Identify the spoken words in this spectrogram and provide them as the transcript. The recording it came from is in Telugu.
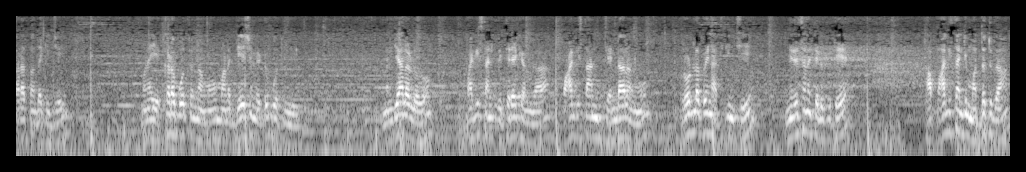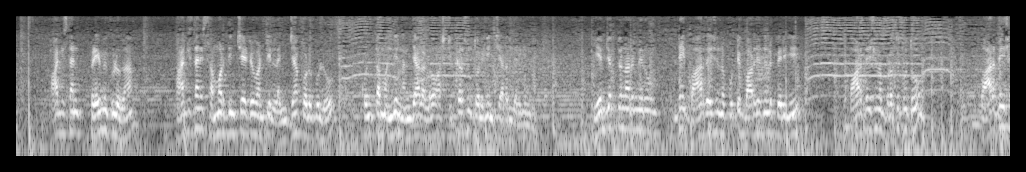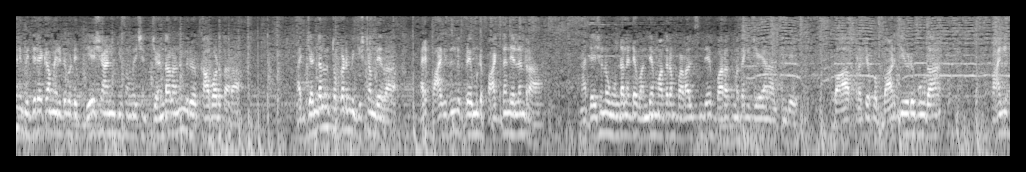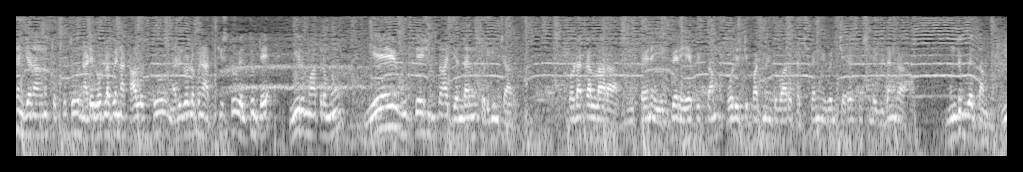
భారత్ మాతకి జై. మనం ఎక్కడ పోతున్నామో మన దేశం ఎటు పోతుంది? నంద్యాలలో పాకిస్తాన్కి వ్యతిరేకంగా పాకిస్తాన్ జెండాలను రోడ్లపైన అతికించి నిరసన తెలిపితే ఆ పాకిస్తాన్కి మద్దతుగా పాకిస్తాన్ ప్రేమికులుగా పాకిస్తాన్ని సమర్థించేటువంటి లంజా కొడుకులు కొంతమంది నంద్యాలలో ఆ స్టిక్కర్స్ను తొలగించడం జరిగింది. ఏం చెప్తున్నారు మీరు? అంటే భారతదేశంలో పుట్టి భారతదేశంలో పెరిగి భారతదేశంలో బ్రతుకుతూ భారతదేశానికి వ్యతిరేకమైనటువంటి దేశానికి సంబంధించిన జెండాలను మీరు కాపాడుతారా? ఆ జెండాలను తొక్కడం మీకు ఇష్టం లేదా? అరే పాకిస్తాన్ ప్రేమ ఉంటే పాకిస్తాన్ వెళ్ళండిరా. నా దేశంలో ఉండాలంటే వందే మాత్రం పడాల్సిందే భారత్ మాతకి చేయాల్సిందే. బా ప్రతి ఒక్క భారతీయుడు కూడా పాకిస్తాన్ జెండాలను తొక్కుతూ నడి రోడ్లపైన కాలుస్తూ నడి రోడ్లపైన అతికిస్తూ వెళ్తుంటే మీరు మాత్రము ఏ ఉద్దేశంతో ఆ జెండాలను తొలగించారు? కొడకల్లారా? మీ పైన ఎంక్వైరీ చేపిస్తాం పోలీస్ డిపార్ట్మెంట్ వారు ఖచ్చితంగా ఇవన్నీ చర్యలు తీసుకునే విధంగా ముందుకు వెళ్తాం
